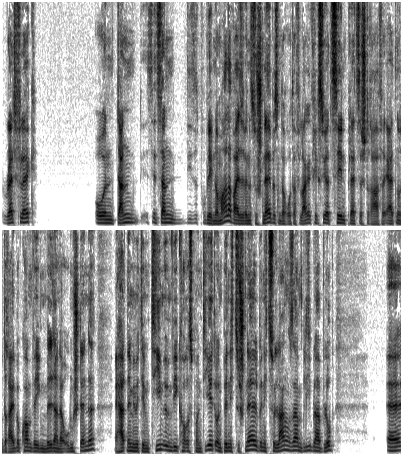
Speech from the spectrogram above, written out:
Red Flag und dann ist jetzt dann dieses Problem. Normalerweise, wenn du zu schnell bist unter roter Flagge, kriegst du ja zehn Plätze Strafe. Er hat nur drei bekommen wegen mildernder Umstände. Er hat nämlich mit dem Team irgendwie korrespondiert und bin ich zu schnell, bin ich zu langsam, bliblablub. Äh,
